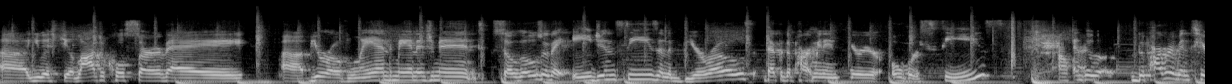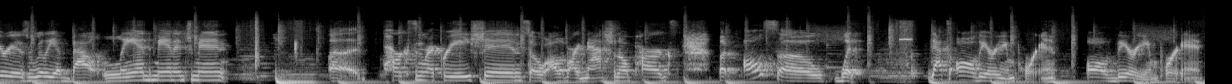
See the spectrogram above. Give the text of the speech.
uh, U.S. Geological Survey, uh, Bureau of Land Management. So those are the agencies and the bureaus that the Department of Interior oversees. Okay. And the Department of Interior is really about land management, uh, parks and recreation, so all of our national parks, but also what that's all very important, all very important.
